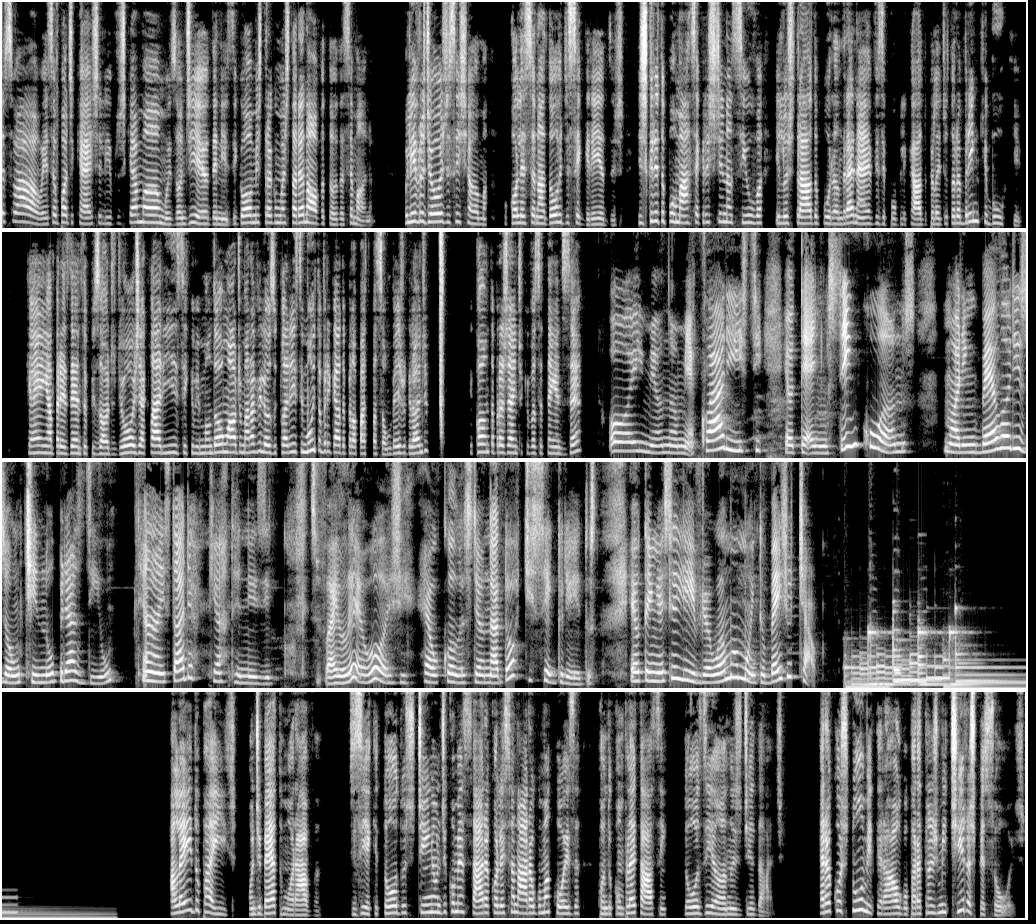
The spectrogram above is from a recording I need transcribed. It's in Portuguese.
pessoal! Esse é o podcast Livros que Amamos, onde eu, Denise Gomes, trago uma história nova toda semana. O livro de hoje se chama O Colecionador de Segredos, escrito por Márcia Cristina Silva, ilustrado por André Neves e publicado pela editora Brinkbook. Quem apresenta o episódio de hoje é a Clarice, que me mandou um áudio maravilhoso. Clarice, muito obrigada pela participação. Um beijo grande. E conta pra gente o que você tem a dizer. Oi, meu nome é Clarice, eu tenho 5 anos, moro em Belo Horizonte, no Brasil. A história que a Denise vai ler hoje é O Colecionador de Segredos. Eu tenho esse livro, eu amo muito. Beijo, tchau. A lei do país onde Beto morava dizia que todos tinham de começar a colecionar alguma coisa quando completassem 12 anos de idade. Era costume ter algo para transmitir às pessoas.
